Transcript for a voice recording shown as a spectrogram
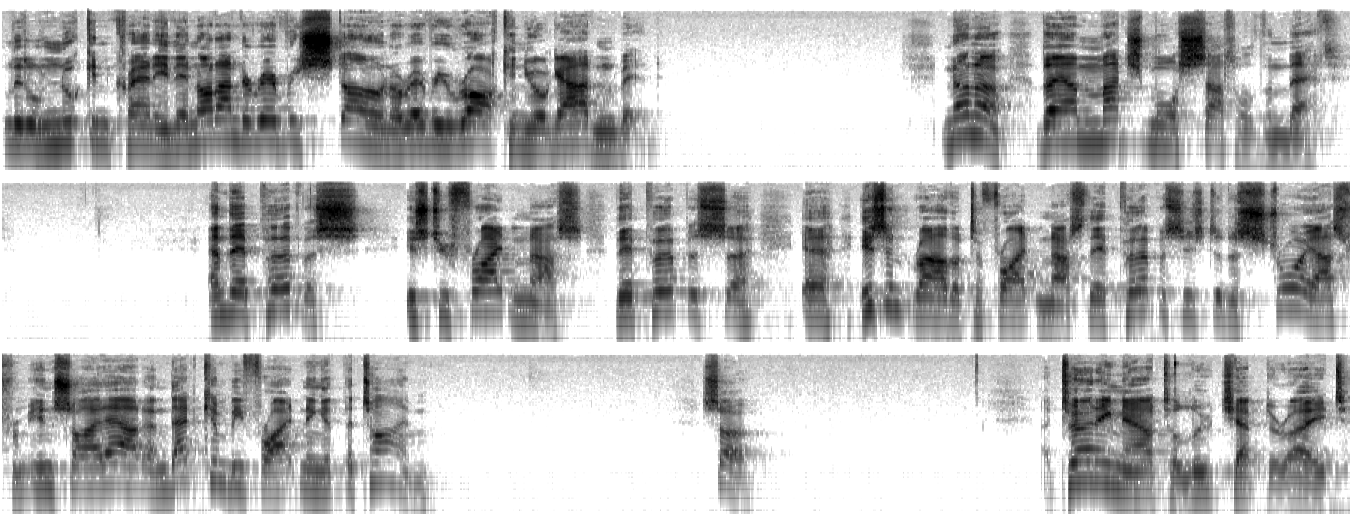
little nook and cranny. They're not under every stone or every rock in your garden bed. No, no, they are much more subtle than that. And their purpose is to frighten us. Their purpose uh, uh, isn't rather to frighten us, their purpose is to destroy us from inside out, and that can be frightening at the time. So, uh, turning now to Luke chapter 8,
